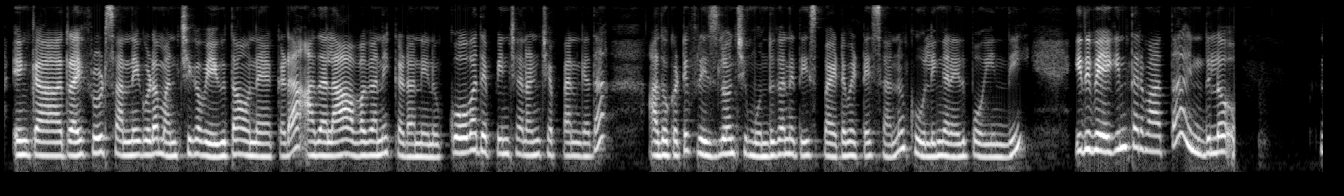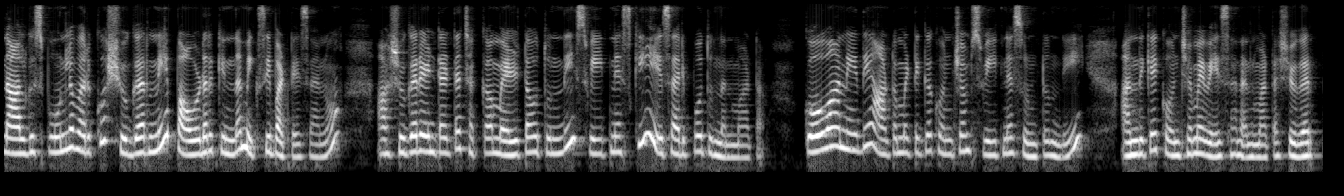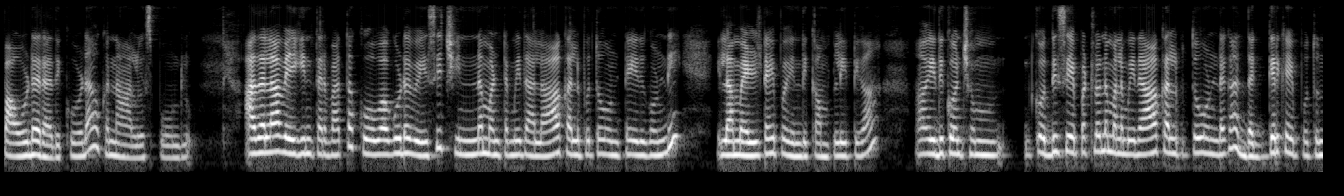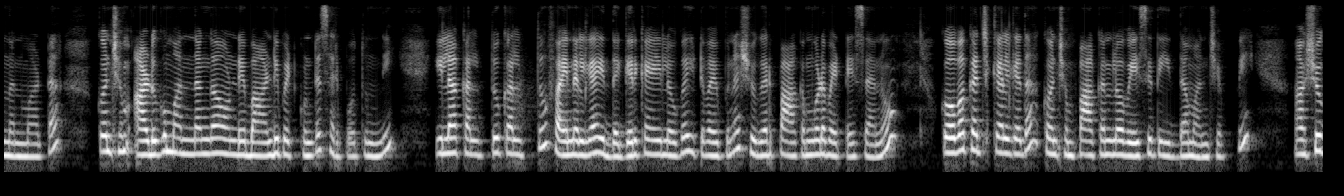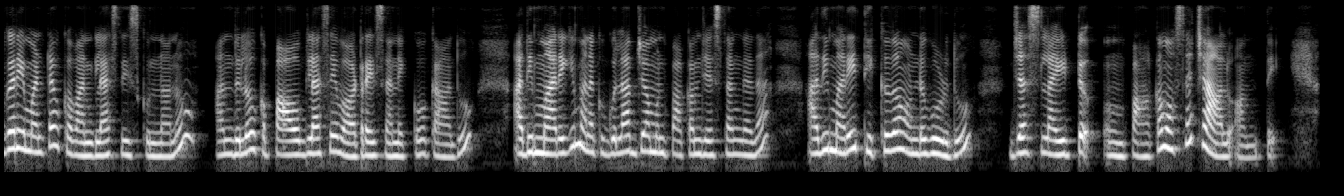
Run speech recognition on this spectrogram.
ఇంకా డ్రై ఫ్రూట్స్ అన్నీ కూడా మంచిగా వేగుతూ ఉన్నాయి అక్కడ. అది అలా అవ్వగానే ఇక్కడ నేను కోవా తెప్పించానని చెప్పాను కదా అదొకటి ఫ్రిడ్జ్లోంచి ముందుగానే తీసి బయట పెట్టేశాను. కూలింగ్ అనేది పోయింది. ఇది వేగిన తర్వాత ఇందులో నాలుగు స్పూన్ల వరకు షుగర్ని పౌడర్ కింద మిక్సీ పట్టేశాను. ఆ షుగర్ ఏంటంటే చక్కగా మెల్ట్ అవుతుంది స్వీట్నెస్కి సరిపోతుందనమాట కోవా అనేది ఆటోమేటిక్గా కొంచెం స్వీట్నెస్ ఉంటుంది. అందుకే కొంచెమే వేసాను అనమాట షుగర్ పౌడర్ అది కూడా ఒక నాలుగు స్పూన్లు. అది అలా వేగిన తర్వాత కోవా కూడా వేసి చిన్న మంట మీద అలా కలుపుతూ ఉంటే ఇదిగోండి ఇలా మెల్ట్ అయిపోయింది కంప్లీట్గా. ఇది కొంచెం కొద్దిసేపట్లోనే మనం ఇలా కలుపుతూ ఉండగా దగ్గరికి అయిపోతుందన్నమాట. కొంచెం అడుగు మందంగా ఉండే బాండి పెట్టుకుంటే సరిపోతుంది. ఇలా కలుపుతూ కలుపుతూ ఫైనల్గా ఇది దగ్గరికి అయ్యేలోగా ఇటువైపున షుగర్ పాకం కూడా పెట్టేశాను. కోవా కచ్చికాయలు కదా కొంచెం పాకంలో వేసి తీద్దామని చెప్పి. షుగర్ ఏమంటే ఒక వన్ గ్లాస్ తీసుకున్నాను. అందులో ఒక పావు గ్లాసే వాటర్ వేసాను ఎక్కువ కాదు. అది మరిగి మనకు గులాబ్ జామున్ పాకం చేస్తాం కదా అది మరీ థిక్గా ఉండకూడదు. జస్ట్ లైట్ పాకం వస్తే చాలు అంతే.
